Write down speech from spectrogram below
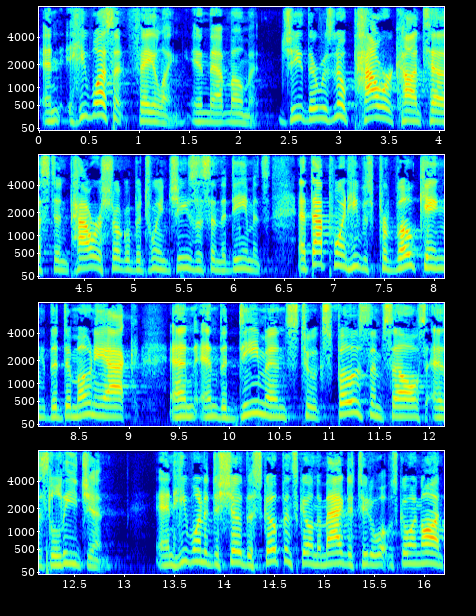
and he wasn't failing in that moment. There was no power contest and power struggle between Jesus and the demons. At that point, he was provoking the demoniac and, and the demons to expose themselves as legion. And he wanted to show the scope and scale and the magnitude of what was going on.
